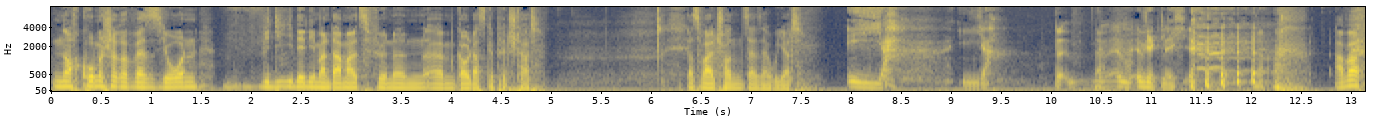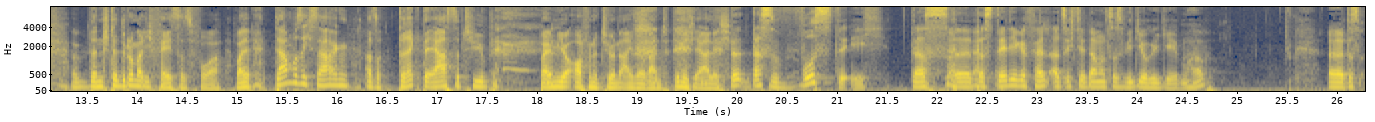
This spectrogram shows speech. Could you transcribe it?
noch komischere Version, wie die Idee, die man damals für einen ähm, Goldust gepitcht hat. Das war halt schon sehr, sehr weird. Ja, ja. ja. Äh, wirklich. Ja. Aber äh, dann stell dir doch mal die Faces vor. Weil da muss ich sagen, also direkt der erste Typ bei mir offene Türen eingerannt, bin ich ehrlich. Das, das wusste ich, dass, äh, dass der dir gefällt, als ich dir damals das Video gegeben habe. Äh, das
